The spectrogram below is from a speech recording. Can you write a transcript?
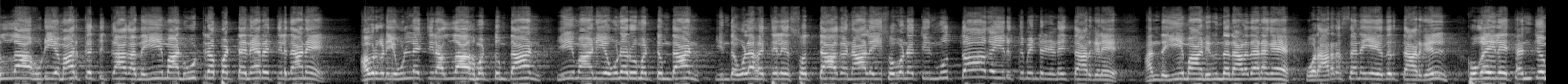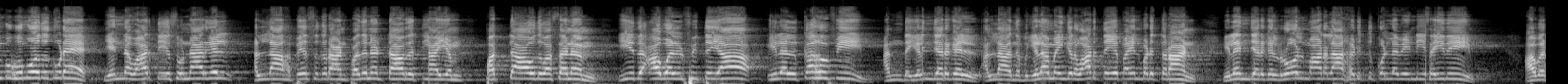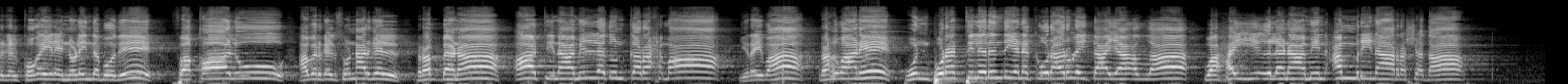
அல்லாஹுடைய மார்க்கத்துக்காக அந்த ஈமான் ஊற்றப்பட்ட நேரத்தில் தானே அவர்களுடைய உள்ளத்தில் அல்லாஹ் மட்டும் தான் ஈமானிய உணர்வு மட்டும் தான் இந்த உலகத்திலே சொத்தாக நாளை சுவனத்தின் முத்தாக இருக்கும் என்று நினைத்தார்களே. அந்த ஈமான் இருந்தனால தானங்க ஒரு அரசனையை எதிர்த்தார்கள். குகையிலே தஞ்சம் புகும்போது கூட என்ன வார்த்தையை சொன்னார்கள்? அல்லாஹ் பேசுகிறான் பதினெட்டாவது அத்தியாயம் பத்தாவது வசனம் இது அவள் ஃபித்யா இலல் கஹ்ஃபி. அந்த இளைஞர்கள் அல்லாஹ் அந்த இளமைங்கிற வார்த்தையை பயன்படுத்துறான். இளைஞர்கள் ரோல் மாடலாக எடுத்துக்கொள்ள வேண்டிய செய்தி அவர்கள் குகையிலே நுழைந்த போது ஃபகாலு அவர்கள் சொன்னார்கள் ரப்பனா ஆத்தினா மில்லதுன்க ரஹ்மா இறைவா ரஹ்மானே உன் புறத்திலிருந்து எனக்கு ஒரு அருளை தாயா அல்லாஹ் வஹய்யி மின் அம்ரினா ரஷதா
